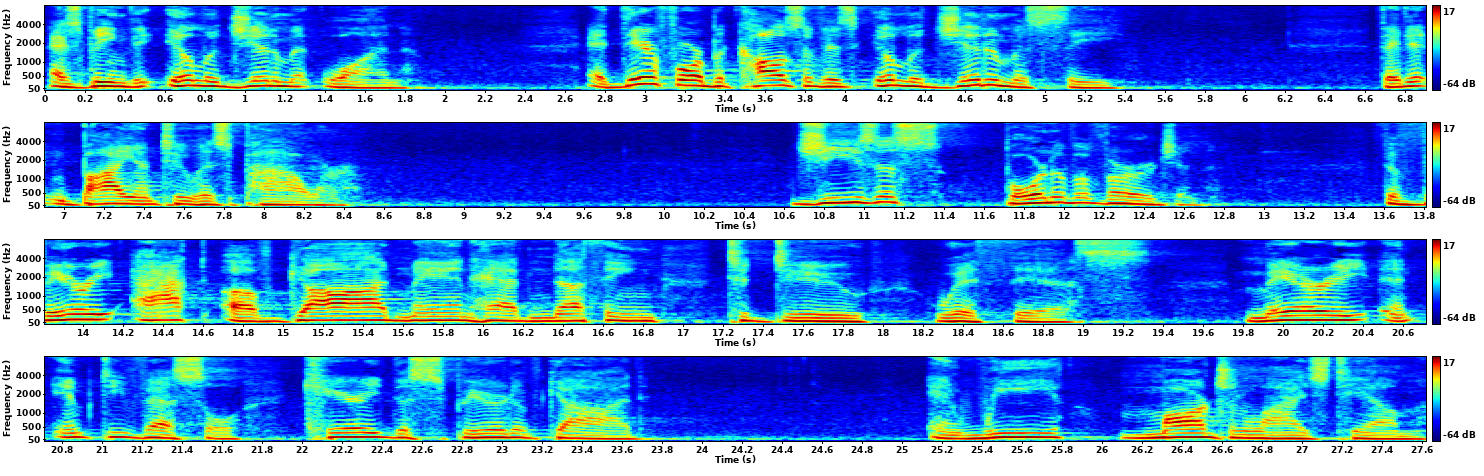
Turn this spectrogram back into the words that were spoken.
as being the illegitimate one. And therefore, because of his illegitimacy, they didn't buy into his power. Jesus, born of a virgin, the very act of God, man had nothing to do with this. Mary, an empty vessel, carried the Spirit of God, and we marginalized him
